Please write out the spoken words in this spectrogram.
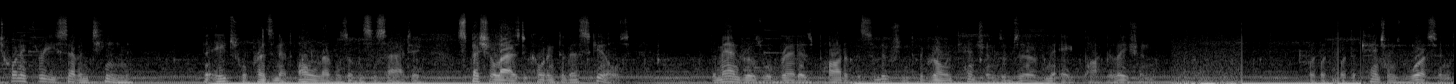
2317, the apes were present at all levels of the society, specialized according to their skills. The mandrills were bred as part of the solution to the growing tensions observed in the ape population. But, but, but the tensions worsened.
